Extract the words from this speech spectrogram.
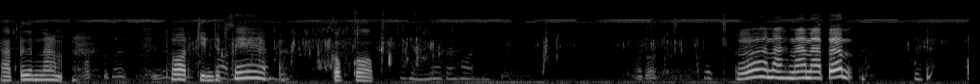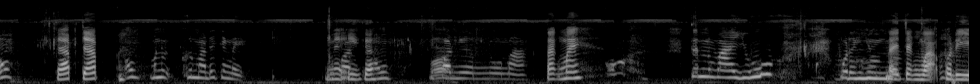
ปลาตื้นน้ำทอดกินจับแซ่บกรอบกรอบๆเออน่ะน่ะน่ะเต้นจับจับเอ้ามันขึ้นมาได้จังไงนี่อีกอะก่อนเงินนูนมา ตักไหมเต้นวาอ ยุผู้ใดยมได้จังหวะพอดี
